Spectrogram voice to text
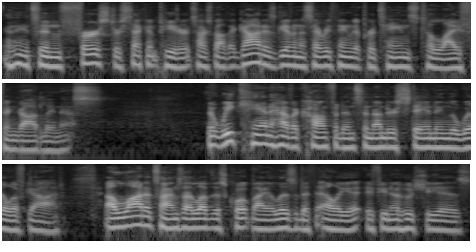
I think it's in 1st or 2nd Peter, it talks about that God has given us everything that pertains to life and godliness. That we can have a confidence in understanding the will of God. A lot of times, I love this quote by Elisabeth Elliot, if you know who she is.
